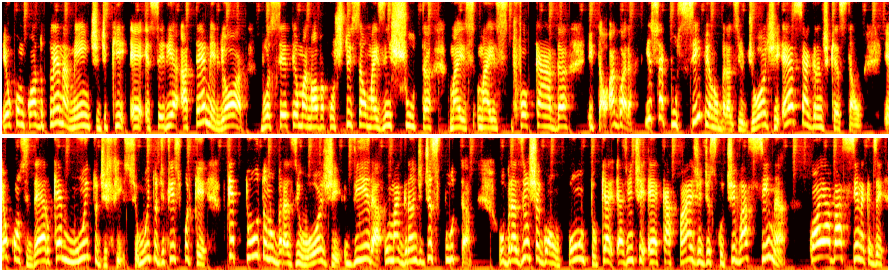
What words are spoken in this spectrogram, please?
eu concordo plenamente de que é, seria até melhor você ter uma nova Constituição mais enxuta, mais, mais focada e tal. Agora, isso é possível no Brasil de hoje? Essa é a grande questão. Eu considero que é muito difícil. Muito difícil por quê? Porque tudo no Brasil hoje vira uma grande disputa. O Brasil chegou a um ponto que a, a gente é capaz de discutir vacina. Qual é a vacina? Quer dizer,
